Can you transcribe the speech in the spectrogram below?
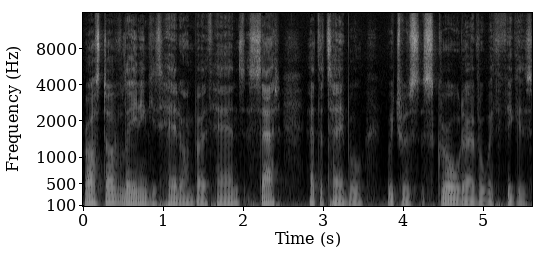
Rostov, leaning his head on both hands, sat at the table which was scrawled over with figures,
